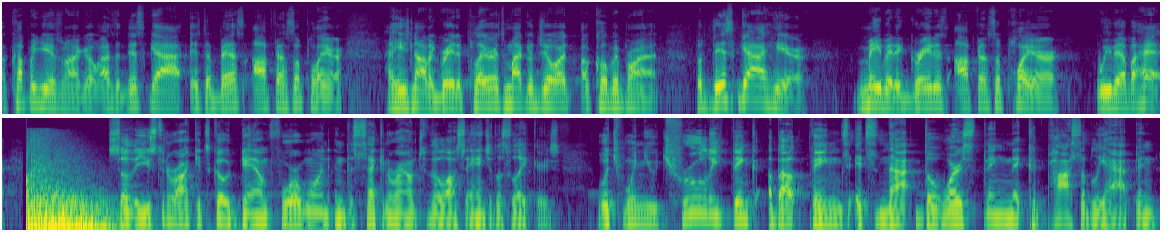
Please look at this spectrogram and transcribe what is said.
a couple years when I go. I said, this guy is the best offensive player. He's not a greater player as Michael Jordan or Kobe Bryant. But this guy here may be the greatest offensive player we've ever had. So the Houston Rockets go down 4-1 in the second round to the Los Angeles Lakers, which when you truly think about things, it's not the worst thing that could possibly happen.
